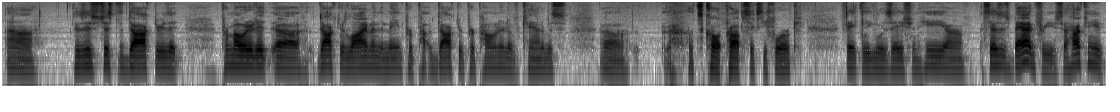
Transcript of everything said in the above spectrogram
because uh, it's just the doctor that promoted it. Uh, Dr. Lyman, the main propo doctor proponent of cannabis, uh, let's call it Prop 64, fake legalization. He uh, says it's bad for you. So how can you?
